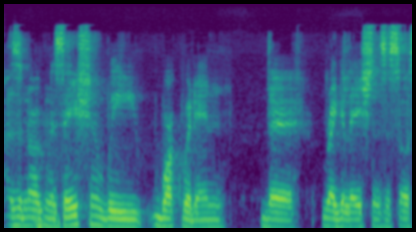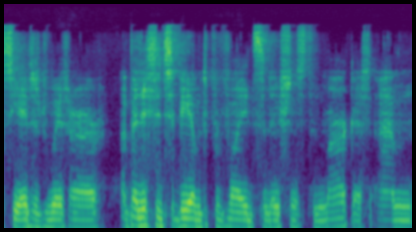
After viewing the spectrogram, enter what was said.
as an organization, we work within the regulations associated with our ability to be able to provide solutions to the market. Um,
